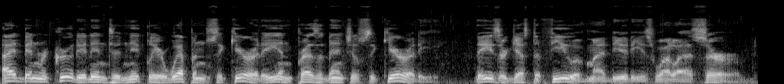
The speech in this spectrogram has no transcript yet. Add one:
I had been recruited into nuclear weapons security and presidential security. These are just a few of my duties while I served.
